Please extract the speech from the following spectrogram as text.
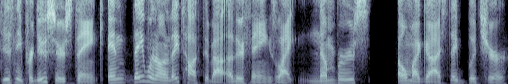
Disney producers think, and they went on, they talked about other things like numbers. Oh my gosh, they butcher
